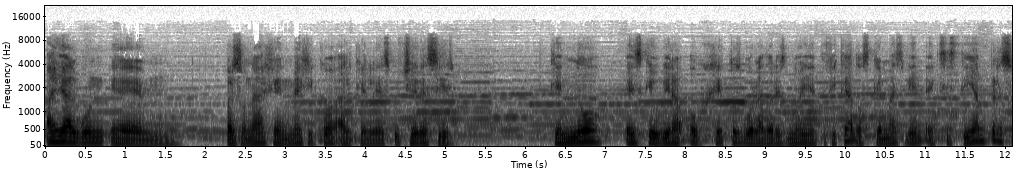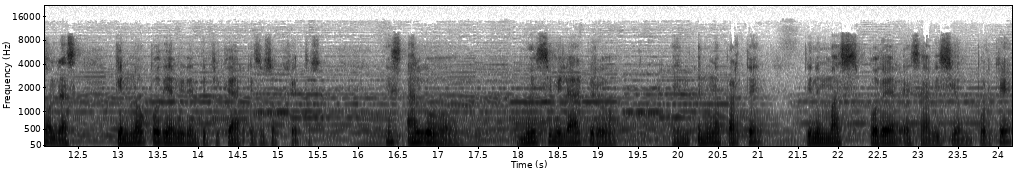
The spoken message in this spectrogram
Hay algún em, personaje en México al que le escuché decir que no es que hubiera objetos voladores no identificados, que más bien existían personas que no podían identificar esos objetos. Es algo muy similar, pero en, en una parte tiene más poder esa visión. ¿Por qué?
